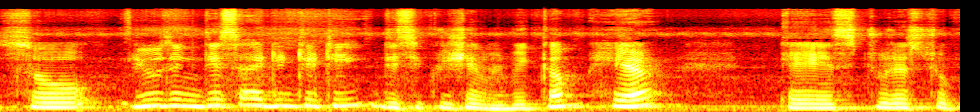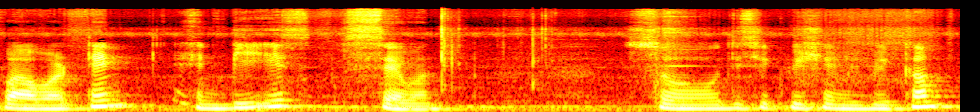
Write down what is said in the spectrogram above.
So using this identity this equation will become here. A is 2 raised to power 10 and b is 7 so this equation will become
